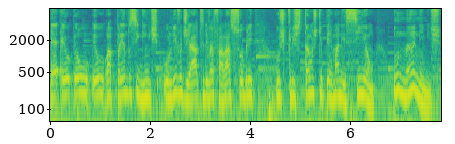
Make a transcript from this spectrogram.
é, eu, eu, eu aprendo o seguinte: o livro de Atos ele vai falar sobre os cristãos que permaneciam unânimes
